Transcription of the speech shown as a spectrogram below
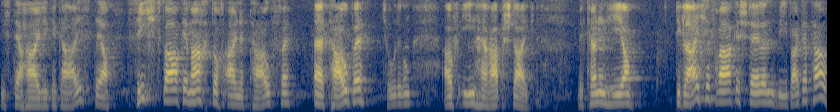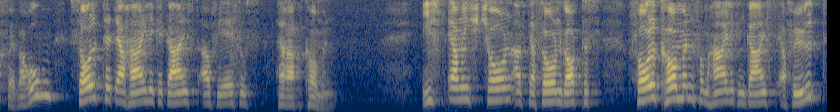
ist der Heilige Geist, der sichtbar gemacht durch eine Taufe, äh, Taube Entschuldigung, auf ihn herabsteigt. Wir können hier die gleiche Frage stellen wie bei der Taufe. Warum sollte der Heilige Geist auf Jesus herabkommen? Ist er nicht schon als der Sohn Gottes vollkommen vom Heiligen Geist erfüllt?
